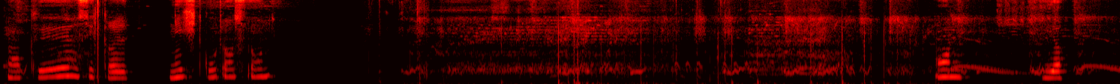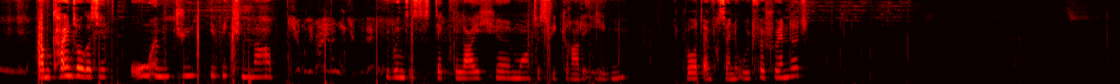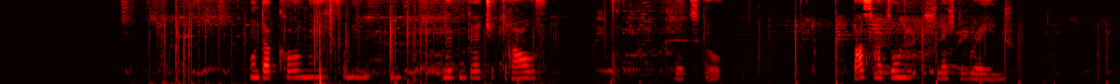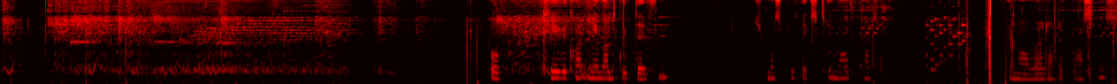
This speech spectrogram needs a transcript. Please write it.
Okay, es sieht gerade nicht gut aus für uns. Und wir haben kein Tor kassiert. OMG, wie knapp. Übrigens ist es der gleiche Mortis wie gerade eben. Bro hat einfach seine Ult verschwendet. Und da komme ich von dem Gadget drauf. Let's go. Bass hat so eine schlechte Range. Okay, wir konnten ihn ganz gut deffen. Ich muss bloß extrem aufpassen. Genau, weil da der Bass ist.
